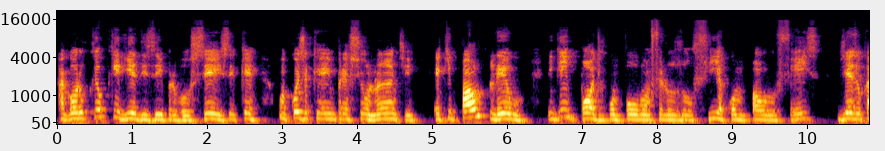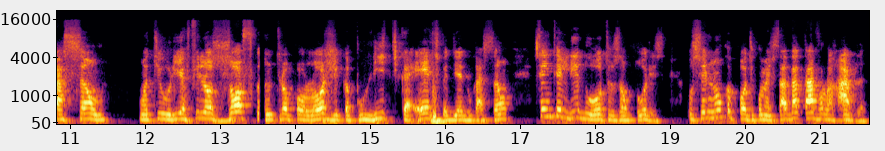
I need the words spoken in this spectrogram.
Agora, o que eu queria dizer para vocês é que uma coisa que é impressionante é que Paulo leu. Ninguém pode compor uma filosofia como Paulo fez, de educação uma teoria filosófica, antropológica, política, ética de educação, sem ter lido outros autores. Você nunca pode começar da tábua rasa.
